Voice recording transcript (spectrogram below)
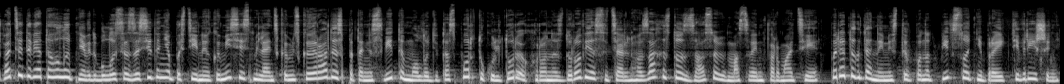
29 липня відбулося засідання постійної комісії Смілянської міської ради з питань освіти, молоді та спорту, культури, охорони здоров'я, соціального захисту, засобів масової інформації. Порядок денний містив понад півсотні проєктів рішень.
